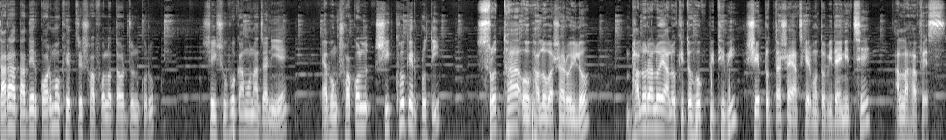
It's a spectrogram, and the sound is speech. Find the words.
তারা তাদের কর্মক্ষেত্রে সফলতা অর্জন করুক। সেই শুভকামনা জানিয়ে এবং সকল শিক্ষকের প্রতি শ্রদ্ধা ও ভালোবাসা রইল। ভালোর আলোয় আলোকিত হোক পৃথিবী, সে প্রত্যাশায় আজকের মতো বিদায় নিচ্ছে। আল্লাহ হাফেজ।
